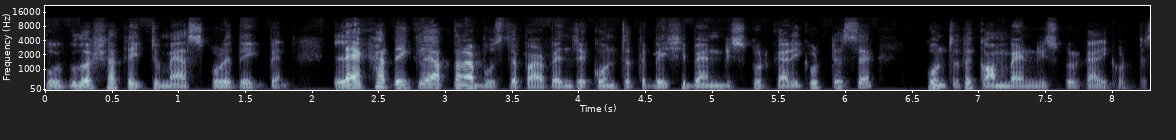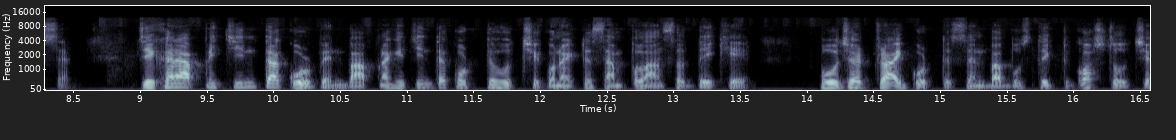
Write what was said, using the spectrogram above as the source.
ওইগুলোর সাথে একটু ম্যাচ করে দেখবেন। লেখা দেখলে আপনারা বুঝতে পারবেন যে কোনটাতে বেশি ব্যান্ড স্কোর ক্যারি করতেছে, কোনটাতে কম ব্যান্ড স্কোর ক্যারি করতেছে। যেখানে আপনি চিন্তা করবেন বা আপনাকে চিন্তা করতে হচ্ছে কোনো একটা স্যাম্পল আনসার দেখে, বোঝার ট্রাই করতেছেন বা বুঝতে একটু কষ্ট হচ্ছে,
